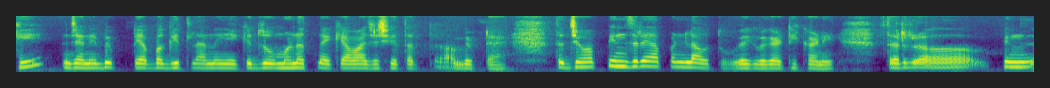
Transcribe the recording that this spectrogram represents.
की ज्याने बिबट्या बघितला नाही आहे की जो म्हणत नाही की माझ्या शेतात बिबट्या आहे. तर जेव्हा पिंजरे आपण लावतो वेगवेगळ्या ठिकाणी तर पिंज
